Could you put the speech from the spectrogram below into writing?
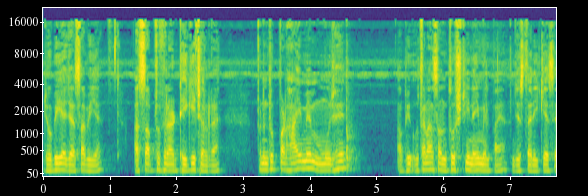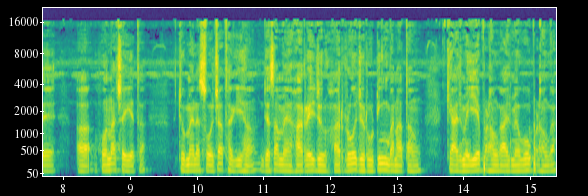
जो भी है, जैसा भी है सब तो फ़िलहाल ठीक ही चल रहा है। परंतु पढ़ाई में मुझे अभी उतना संतुष्टि नहीं मिल पाया जिस तरीके से अ, होना चाहिए था। जो मैंने सोचा था कि हाँ जैसा मैं हर रेज हर रोज रूटीन बनाता हूँ कि आज मैं ये पढ़ाऊँगा आज मैं वो पढ़ाऊँगा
